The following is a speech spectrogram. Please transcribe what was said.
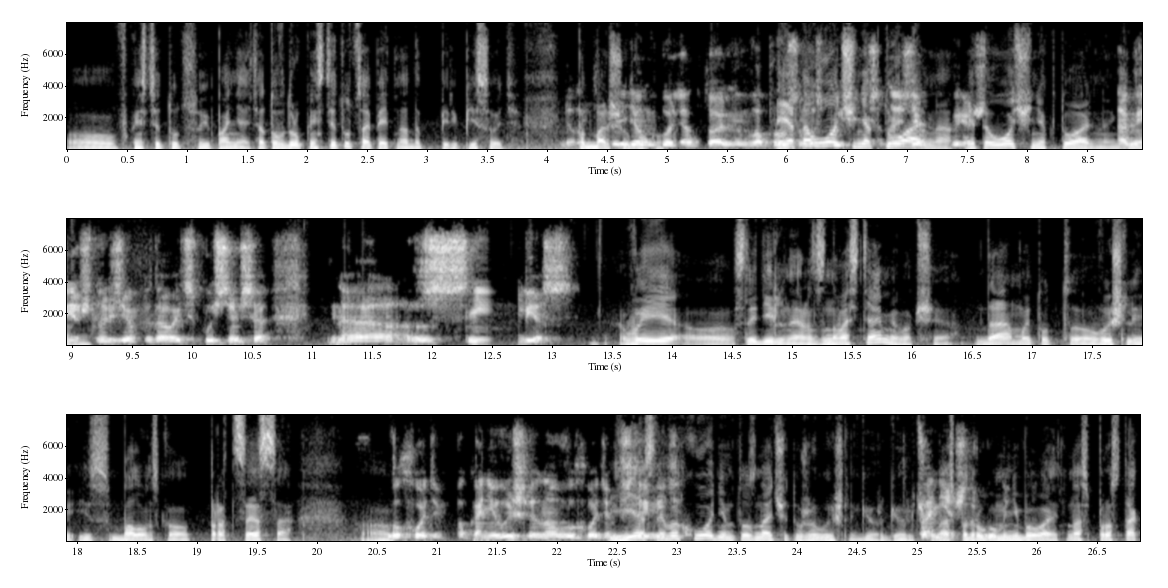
в Конституцию и понять. А то вдруг Конституцию опять надо переписывать Давайте под большую букву. к более актуальным вопросам. Это очень актуально. Это очень актуально. На грешную землю давайте спустимся э, с небес. Вы э, следили, наверное, за новостями вообще. Да, мы тут вышли из Болонского процесса. Выходим. Пока не вышли, но выходим. Если выходим, то значит уже вышли, Георгий Георгиевич. Конечно. У нас по-другому не бывает. У нас просто так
